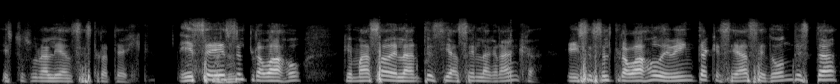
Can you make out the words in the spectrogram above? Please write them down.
esto es una alianza estratégica. Ese es el trabajo que más adelante se hace en la granja. Ese es el trabajo de venta que se hace. ¿Dónde está?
